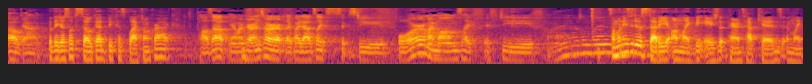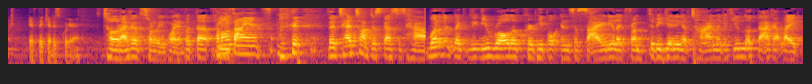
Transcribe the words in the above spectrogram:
Oh god. But they just look so good because black don't crack. Pause up. Yeah, my parents are like my dad's like 64, my mom's like 55 or something. Someone needs to do a study on like the age that parents have kids and like if the kid is queer. Total, I think that's totally important. But the Come on, science. the TED Talk discusses how one of the like the, the role of queer people in society, like from the beginning of time. Like if you look back at like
